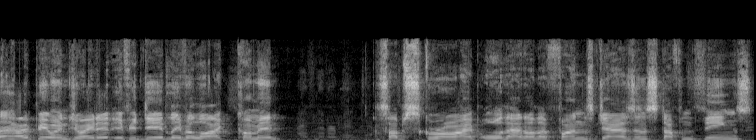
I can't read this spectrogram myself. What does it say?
I hope you enjoyed it. If you did, leave a like, comment, subscribe, all that other fun jazz and stuff and things.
